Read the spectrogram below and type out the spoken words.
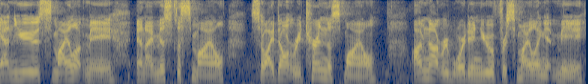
and you smile at me, and I miss the smile, so I don't return the smile. I'm not rewarding you for smiling at me.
